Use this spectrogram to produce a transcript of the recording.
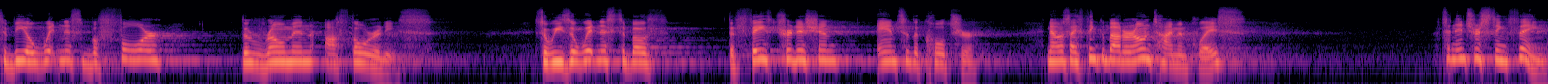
to be a witness before the Roman authorities. So he's a witness to both the faith tradition and to the culture. Now, as I think about our own time and place, it's an interesting thing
